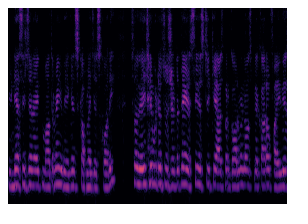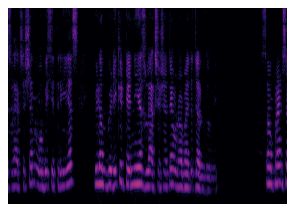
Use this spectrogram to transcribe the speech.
ఇండియా సిటిజన్ అయితే మాత్రమే ఈ వేకెన్సీకి అప్లై చేసుకోవాలి. సో ఏజ్ లిమిట్ చూసినట్టయితే ఎస్సీ ఎస్టీకి యాజ్ పర్ గవర్నమెంట్ నామ్స్ ప్రకారం five years relaxation OBC three years పీడబ్ల్యూడీకి టెన్ ఇయర్స్ రిలాక్సేషన్ అయితే ఉండడం అయితే జరుగుతుంది. సో ఫ్రెండ్స్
